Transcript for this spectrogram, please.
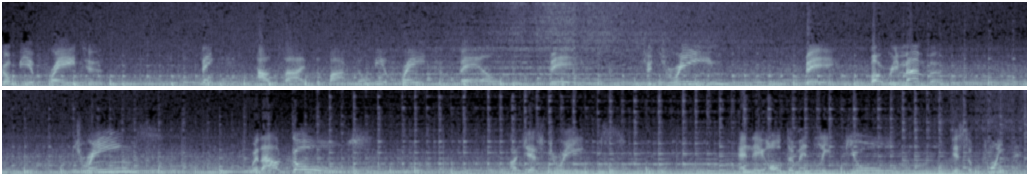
Don't be afraid to think outside the box. Don't be afraid to fail big, to dream big. But remember, dreams without goals are just dreams. And they ultimately fuel disappointment.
